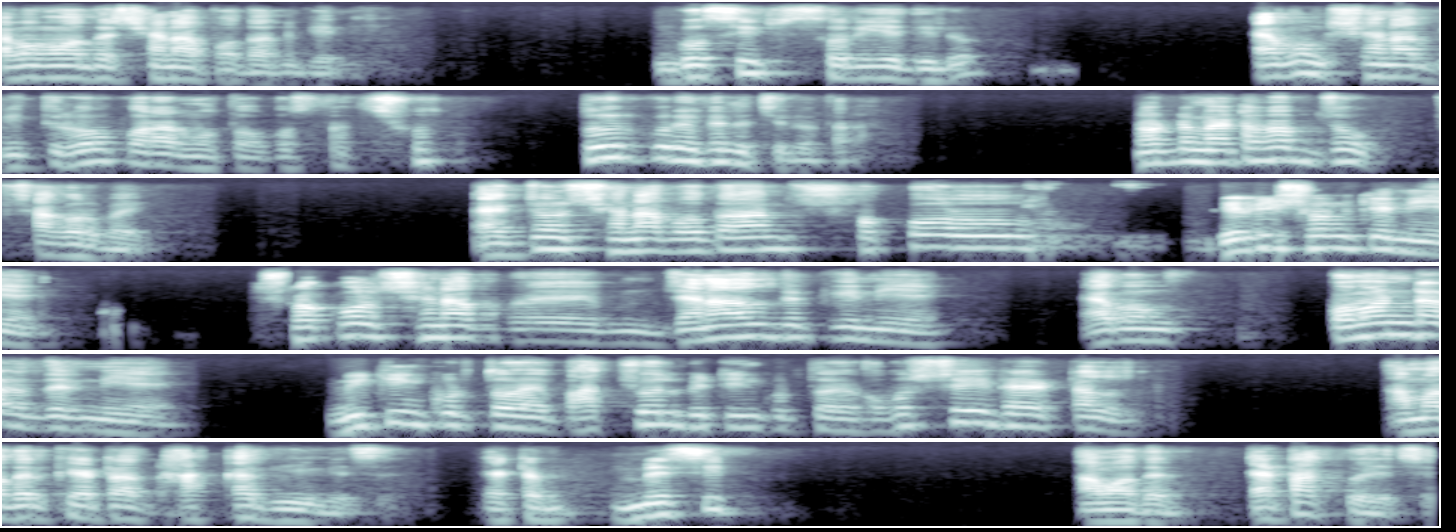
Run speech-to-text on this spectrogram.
এবং আমাদের সেনা প্রধানকে নিয়ে। গসিপ সরিয়ে দিল এবং সেনা বিদ্রোহ করার মতো অবস্থা তৈরি করে ফেলেছিল তারা। Not matter of joke Sagar ভাই। একজন সেনাপ্রধান সকল গেরিশনকে নিয়ে, সকল সেনা জেনারেলদেরকে নিয়ে এবং কমান্ডারদের নিয়ে মিটিং করতে হয় ভার্চুয়াল মিটিং করতে হয়, অবশ্যই এটা একটা আমাদেরকে একটা ধাক্কা দিয়ে গেছে। একটা মেসিভ আমাদের অ্যাটাক হয়েছে,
